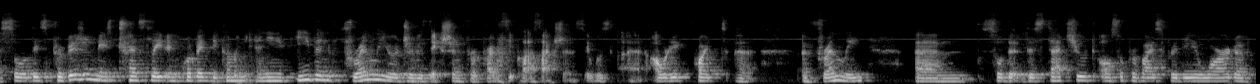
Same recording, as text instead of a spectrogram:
So this provision may translate in Quebec becoming an even friendlier jurisdiction for privacy class actions. It was already quite friendly, um, so the, the statute also provides for the award of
